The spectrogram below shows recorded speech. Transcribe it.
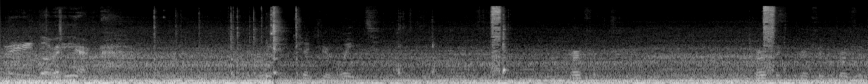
There you go, right here. You can check your weight. Perfect. Perfect, perfect, perfect.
